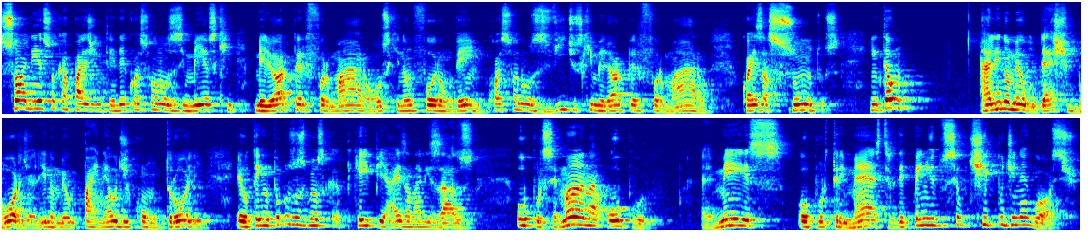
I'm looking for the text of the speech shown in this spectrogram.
Só ali eu sou capaz de entender quais foram os e-mails que melhor performaram ou os que não foram bem, quais foram os vídeos que melhor performaram, quais assuntos. Então, ali no meu dashboard, ali no meu painel de controle, eu tenho todos os meus KPIs analisados ou por semana, ou por é, mês, ou por trimestre, depende do seu tipo de negócio.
